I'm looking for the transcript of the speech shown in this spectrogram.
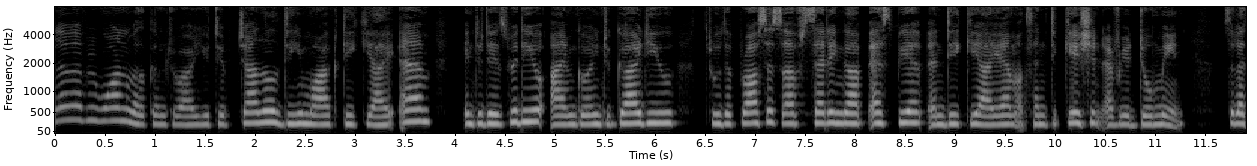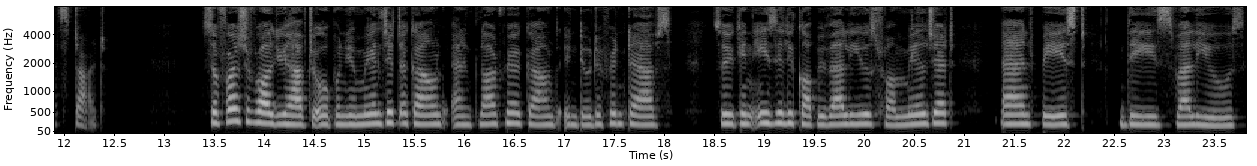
Hello everyone, welcome to our YouTube channel DMARCDKIM. In today's video, I'm going to guide you through the process of setting up SPF and DKIM authentication of your domain. So let's start. So first of all, you have to open your MailJet account and Cloudflare account into different tabs so you can easily copy values from MailJet and paste these values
